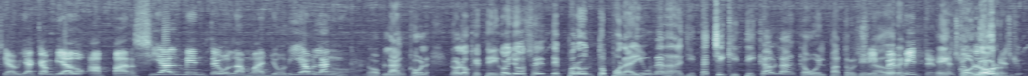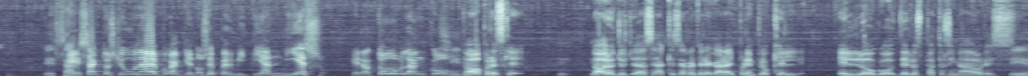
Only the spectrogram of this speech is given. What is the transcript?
se había cambiado a parcialmente o la mayoría blanca. No, blanco. bla- No, lo que te digo yo sé de pronto por ahí una rayita chiquitica blanca o el Si patrocinador en- permiten. en Es que color. es que- Exacto. exacto, es que hubo una época en que no se permitía ni eso. Era todo blanco. Sí, No, pero es que. No, yo ya sé a qué se refiere Garay. Por ejemplo, que el, el logo de los patrocinadores Sí,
